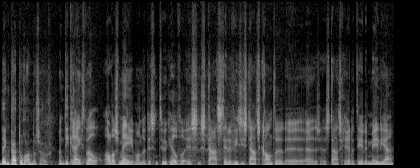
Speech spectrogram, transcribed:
denk daar toch anders over. Want die krijgt wel alles mee. Want het is natuurlijk heel veel is staatstelevisie, staatskranten, uh, staatsgerelateerde media.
